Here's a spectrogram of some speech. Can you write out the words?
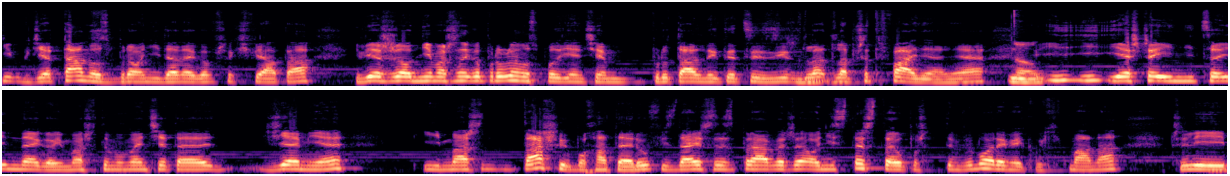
y, gdzie Thanos broni danego wszechświata i wiesz, że on nie ma żadnego problemu z podjęciem brutalnych decyzji decyzji dla, dla przetrwania, nie? No. I, I jeszcze inni co innego i masz w tym momencie tę ziemię i masz naszych bohaterów i zdajesz sobie sprawę, że oni też stoją przed tym wyborem jako Hickmana, czyli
